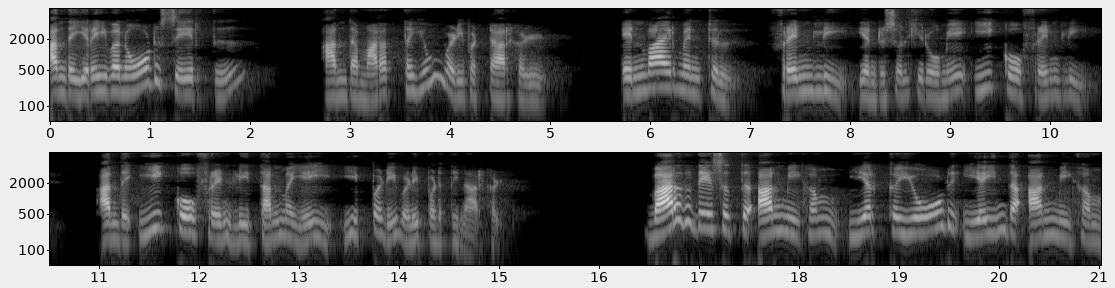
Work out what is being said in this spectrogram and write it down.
அந்த இறைவனோடு சேர்த்து அந்த மரத்தையும் வழிபட்டார்கள். என்வாயர்மெண்டல் ஃப்ரெண்ட்லி என்று சொல்கிறோமே ஈகோ ஃப்ரெண்ட்லி அந்த ஈகோ ஃப்ரெண்ட்லி தன்மையை இப்படி வெளிப்படுத்தினார்கள். பாரத தேசத்து ஆன்மீகம் இயற்கையோடு இயைந்த ஆன்மீகம்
